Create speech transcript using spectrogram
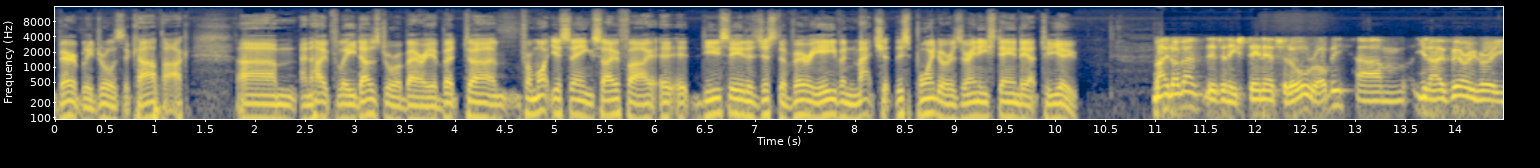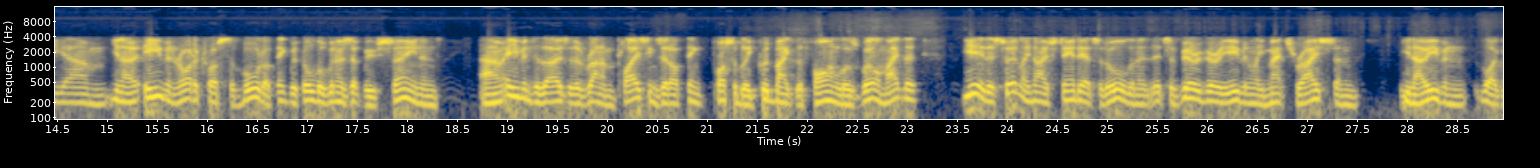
invariably draws the car park, um, and hopefully he does draw a barrier. But um, from what you're seeing so far, it, it, do you see it as just a very even match at this point, or is there any standout to you? Mate, I don't think there's any standouts at all, Robbie. Um, you know, very, very, um, you know, even right across the board, I think, with all the winners that we've seen, and um, even to those that have run in placings that I think possibly could make the final as well, mate. That, yeah, there's certainly no standouts at all, and it's a very, very evenly matched race, and you know, even like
